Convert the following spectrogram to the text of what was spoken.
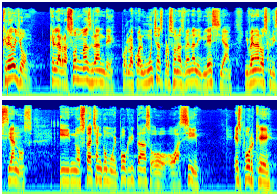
Creo yo que la razón más grande por la cual muchas personas ven a la iglesia y ven a los cristianos y nos tachan como hipócritas o así, es porque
